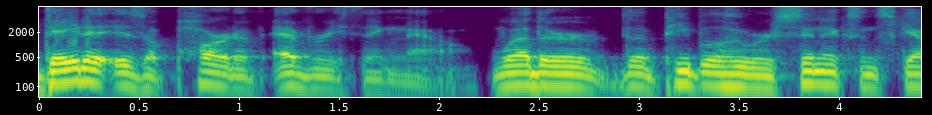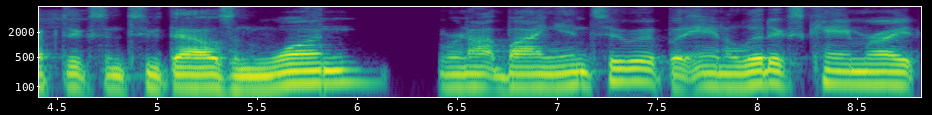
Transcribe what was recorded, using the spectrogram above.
data is a part of everything now. Whether the people who were cynics and skeptics in 2001 were not buying into it, but analytics came right.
